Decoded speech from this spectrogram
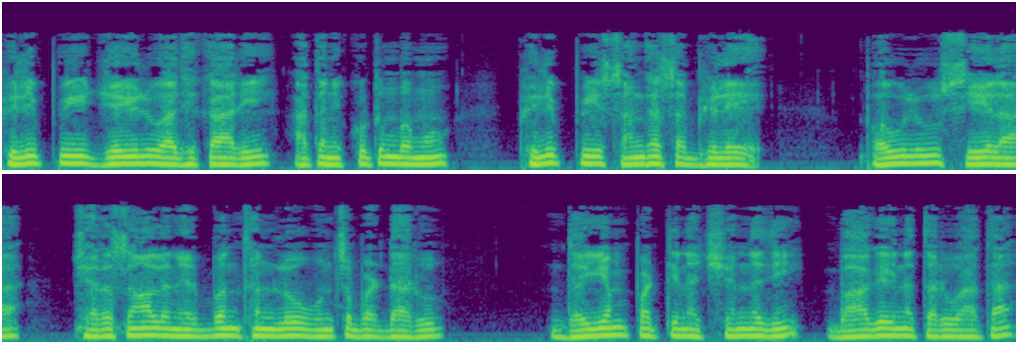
ఫిలిప్పీ జైలు అధికారి అతని కుటుంబము ఫిలిప్పీ సంఘ సభ్యులే పౌలు శీల చెరసాల నిర్బంధంలో ఉంచబడ్డారు. దయ్యం పట్టిన చిన్నది బాగైన తరువాత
